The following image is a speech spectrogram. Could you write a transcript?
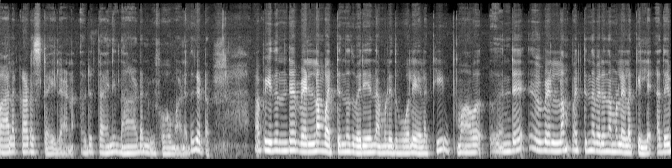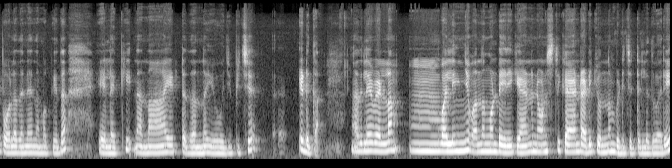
പാലക്കാട് സ്റ്റൈലാണ്. ഒരു തനി നാടൻ വിഭവമാണിത് കേട്ടോ. അപ്പോൾ ഇതിന്റെ വെള്ളം വറ്റുന്നത് വരെ നമ്മൾ ഇതുപോലെ ഇളക്കി ഉപ്പുമാവിന്റെ വെള്ളം വറ്റുന്ന വരെ നമ്മൾ ഇളക്കില്ലേ? അതേപോലെ തന്നെ നമുക്കിത് ഇളക്കി നന്നായിട്ട് ഇതൊന്ന് യോജിപ്പിച്ച് എടുക്കാം. അതിലെ വെള്ളം വലിഞ്ഞ് വന്നും കൊണ്ടേയിരിക്കുകയാണ് നോൺ സ്റ്റിക്ക് ആയതുകൊണ്ട് അടിക്കൊന്നും പിടിച്ചിട്ടില്ല ഇതുവരെ.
